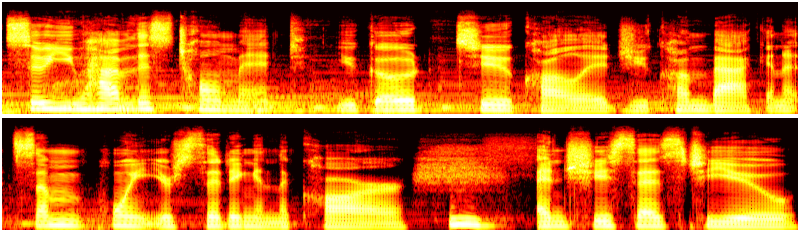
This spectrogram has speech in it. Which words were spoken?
So you have this tumult, you go to college, you come back, and at some point you're sitting in the car Mm. and she says to you,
